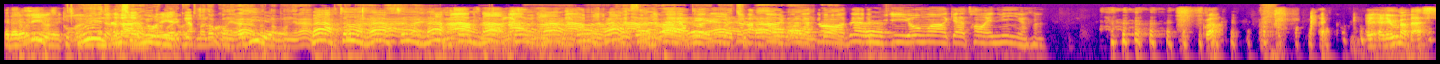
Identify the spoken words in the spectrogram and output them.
eh ben Je vous dis, vas-y, hein, euh, sinon, qu'est-ce que euh, vous Oui, voulez non, Ah bien bah, sûr. nous, bon, on est écoute, garçons, maintenant qu'on est là, vas-y, maintenant euh, qu'on est là. Martin, pourquoi pas, Martin, ouais, ouais. Martin, Martin, Martin, Martin, Martin, Martin, Martin, allez, Martin, tu Martin, parles, Martin, encore. Attends, depuis au moins 4 ans et demi. Quoi? Elle, elle est où ma basse?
